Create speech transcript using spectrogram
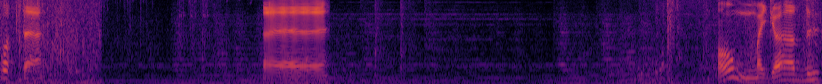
What the? Uh... Oh my god!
